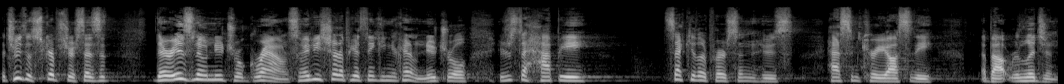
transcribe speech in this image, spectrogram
the truth of Scripture says that there is no neutral ground. So maybe you showed up here thinking you're kind of neutral. You're just a happy, secular person who's has some curiosity about religion.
